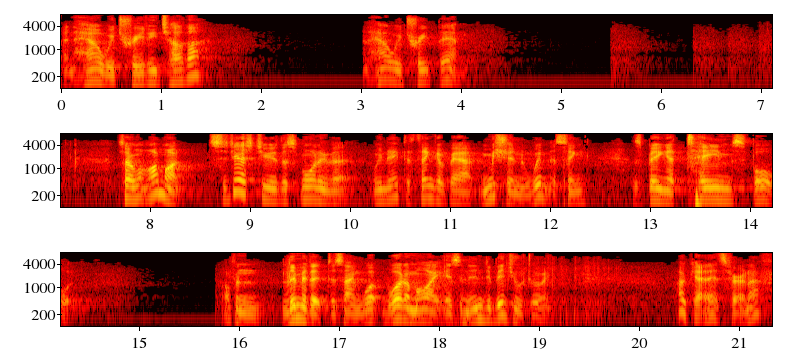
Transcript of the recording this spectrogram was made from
and how we treat each other and how we treat them. So I might suggest to you this morning that we need to think about mission and witnessing as being a team sport. Often limit it to saying, what, what am I as an individual doing? Okay, that's fair enough.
